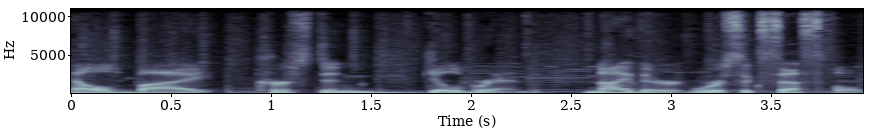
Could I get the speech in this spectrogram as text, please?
held by Kirsten Gillibrand. Neither were successful.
